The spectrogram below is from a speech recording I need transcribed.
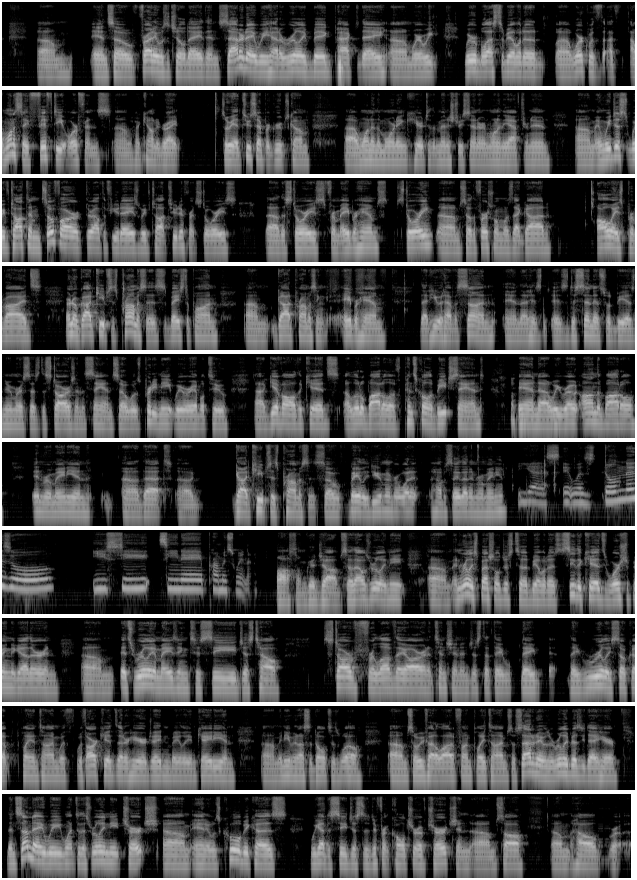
Um, and so Friday was a chill day. Then Saturday we had a really big packed day um, where we we were blessed to be able to uh, work with I, I want to say 50 orphans um, if I counted right. So we had two separate groups come, uh, one in the morning here to the ministry center and one in the afternoon. Um, and we just we've taught them so far throughout the few days. We've taught two different stories. Uh, the stories from Abraham's story. Um, so the first one was that God always provides or no, God keeps his promises based upon um, God promising Abraham that he would have a son and that his his descendants would be as numerous as the stars in the sand. So it was pretty neat. We were able to uh, give all the kids a little bottle of Pensacola beach sand, and uh, we wrote on the bottle in Romanian uh, that uh, God keeps His promises. So Bailey, do you remember what it how to say that in Romanian? Yes, it was Dumnezeu Isi Ține Promeswena. Awesome, good job. So that was really neat um, and really special just to be able to see the kids worshiping together, and um, it's really amazing to see just how starved for love they are and attention, and just that they they they really soak up playing time with with our kids that are here, Jaden, Bailey, and Katie, and um, and even us adults as well. Um, so we've had a lot of fun playtime. So Saturday was a really busy day here. Then Sunday we went to this really neat church, um, and it was cool because we got to see just a different culture of church and um, saw um, how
